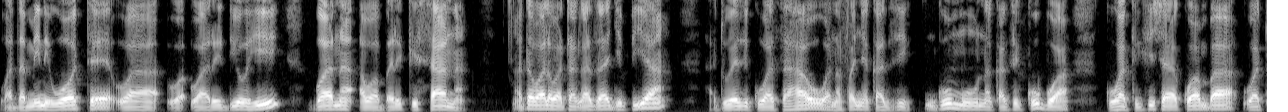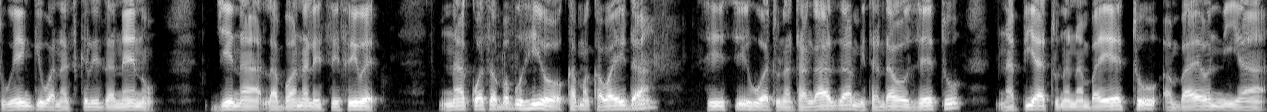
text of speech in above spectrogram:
wadhamini wote wa, wa, wa redio hii. Bwana awabariki sana. Hata wale watangazaji pia hatuwezi kuwasahau, wanafanya kazi ngumu na kazi kubwa kuhakikisha ya kwamba watu wengi wanasikiliza neno. Jina la Bwana lisifiwe. Na kwa sababu hiyo, kama kawaida, sisi huwa tunatangaza mitandao zetu na pia tuna namba yetu ambayo ni ya,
